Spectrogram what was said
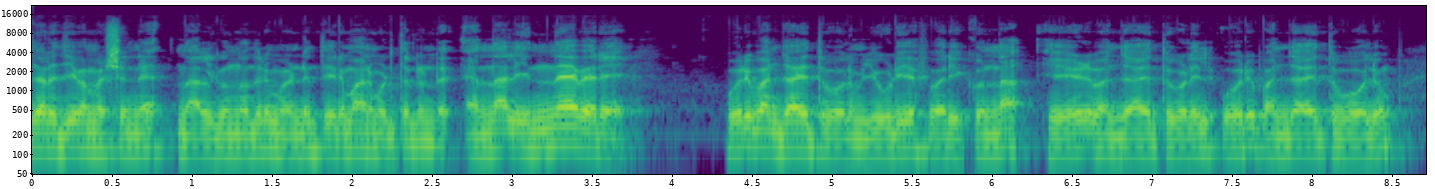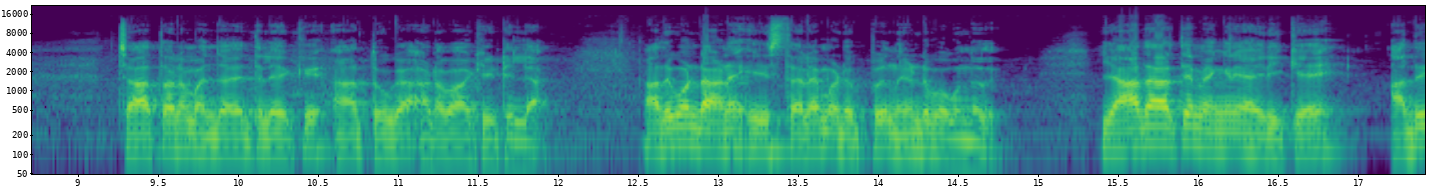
ജലജീവൻ മിഷന് നൽകുന്നതിന് വേണ്ടി തീരുമാനമെടുത്തിട്ടുണ്ട്. എന്നാൽ ഇന്നേ വരെ ഒരു പഞ്ചായത്ത് പോലും യു ഡി എഫ് ഭരിക്കുന്ന ഏഴ് പഞ്ചായത്തുകളിൽ ഒരു പഞ്ചായത്ത് പോലും ചാത്തോലം പഞ്ചായത്തിലേക്ക് ആ തുക അടവാക്കിയിട്ടില്ല. അതുകൊണ്ടാണ് ഈ സ്ഥലമെടുപ്പ് നീണ്ടുപോകുന്നത്. യാഥാർത്ഥ്യം എങ്ങനെയായിരിക്കെ? അത്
